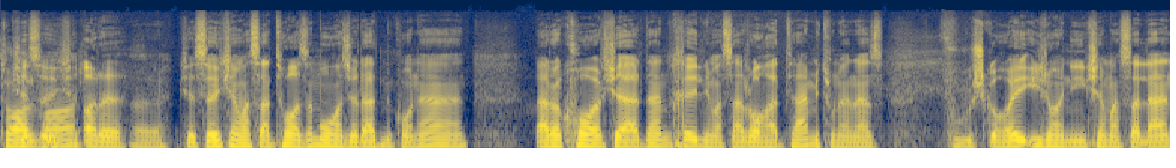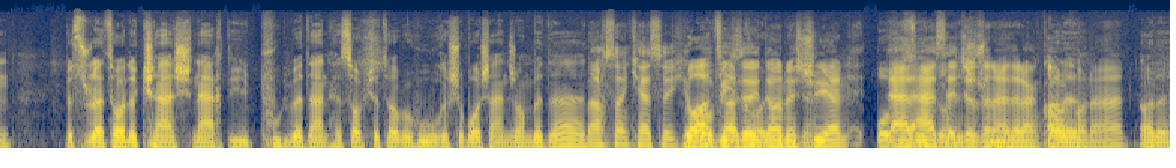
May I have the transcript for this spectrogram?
تو کسایی آره. آره. کسایی که مثلا تازه مهاجرت می‌کنن برای کار کردن خیلی مثلا راحت تر می‌تونن از فروشگاه های ایرانی که مثلا به صورت حالا کش نقدی پول بدن حساب کتاب حقوقش رو باش انجام بدن مخصوصا کسایی که با راحت‌تر ویزای دانشجویان در اصل اجازه. ندارن کار آره. کنن آره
